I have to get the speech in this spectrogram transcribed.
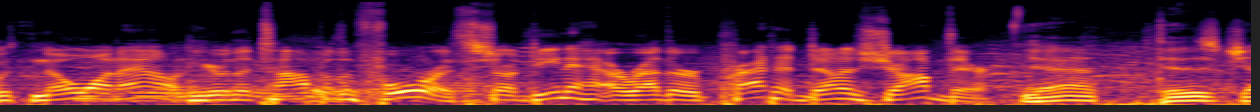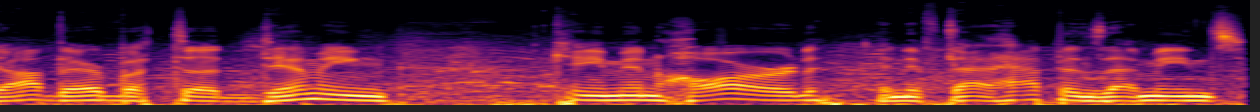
with no one out here in the top of the fourth. Sardina, or rather, Pratt had done his job there. Yeah, did his job there, but uh, Deming came in hard, and if that happens, that means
